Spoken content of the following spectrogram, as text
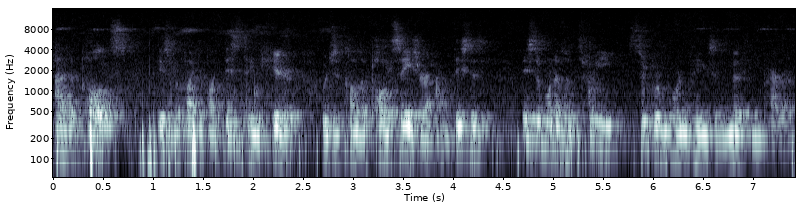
And the pulse is provided by this thing here, which is called a pulsator. And this is this is one of the three super important things in the milking parlour.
